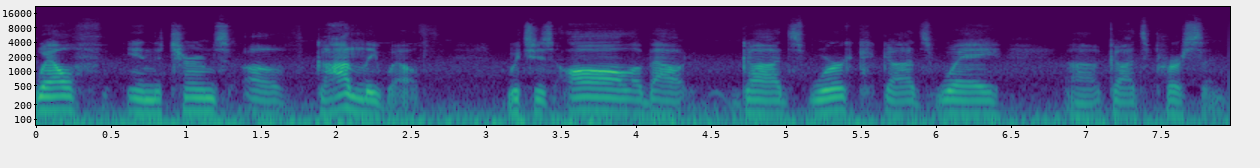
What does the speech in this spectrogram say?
wealth in the terms of godly wealth, which is all about God's work, God's way, uh, God's person.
